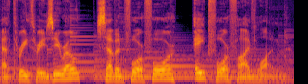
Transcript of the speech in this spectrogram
at 330 744 8451.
